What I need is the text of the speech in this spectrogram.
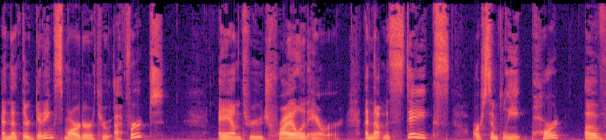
and that they're getting smarter through effort and through trial and error, and that mistakes are simply part of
